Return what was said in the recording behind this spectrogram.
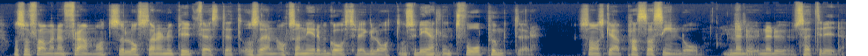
Och så för man den framåt så lossar den ur pipfästet och sen också nere vid gasregulatorn. Så det är egentligen två punkter som ska passas in då när du, när du sätter i den.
